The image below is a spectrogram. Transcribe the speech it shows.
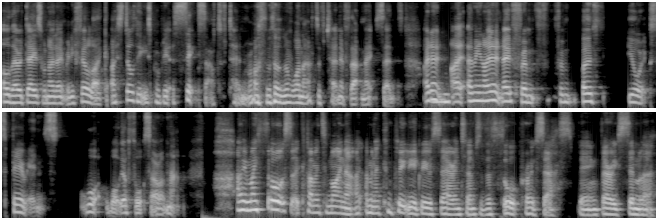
oh, there are days when I don't really feel like it, I still think he's probably a six out of 10 rather than a one out of 10, if that makes sense. I don't, mm-hmm. I, I mean, I don't know from from both your experience what what your thoughts are on that. I mean, my thoughts that are coming to mind now, I, I, mean, I completely agree with Sarah in terms of the thought process being very similar.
